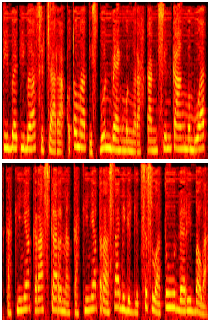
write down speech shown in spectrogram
Tiba-tiba secara otomatis Bun Beng mengerahkan sinkang membuat kakinya keras karena kakinya terasa digigit sesuatu dari bawah.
